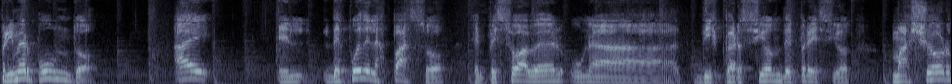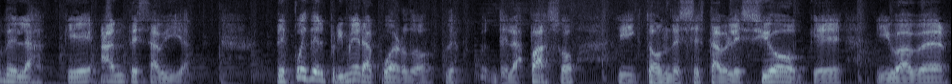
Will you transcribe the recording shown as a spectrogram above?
Primer punto, hay el, después de las PASO empezó a haber una dispersión de precios mayor de las que antes había. Después del primer acuerdo de, las PASO, y donde se estableció que iba a haber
